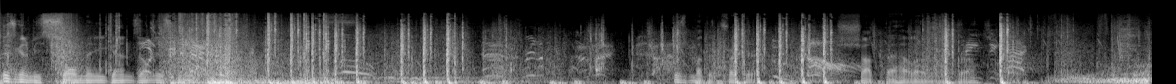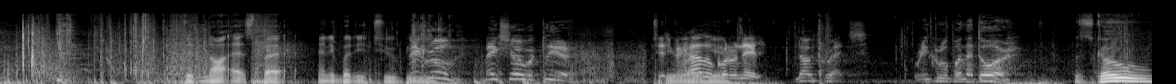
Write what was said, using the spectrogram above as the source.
There's gonna be so many guns on this game. Mother trucker shot the hell out of me, bro. Did not expect anybody to be Big room! Make sure we're clear. to be right here. Coronel. No threats. Regroup on the door. Let's go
